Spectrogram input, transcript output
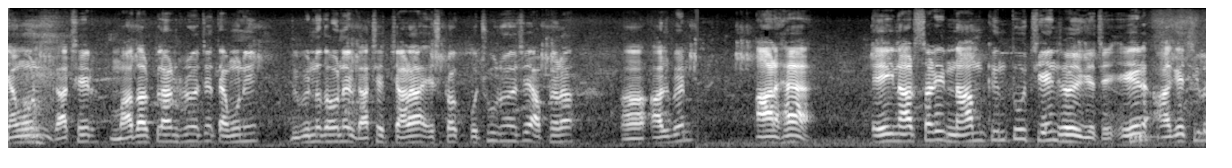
যেমন গাছের মাদার প্লান্ট রয়েছে তেমনই বিভিন্ন ধরনের গাছের চারা স্টক প্রচুর রয়েছে, আপনারা আসবেন। আর হ্যাঁ এই নার্সারির নাম কিন্তু চেঞ্জ হয়ে গেছে। এর আগে ছিল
